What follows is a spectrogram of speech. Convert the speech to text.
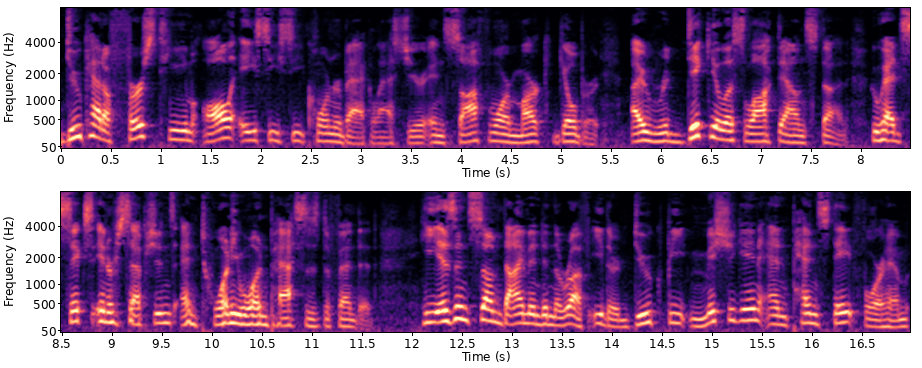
Duke had a first team all ACC cornerback last year in sophomore Mark Gilbert, a ridiculous lockdown stud who had six interceptions and 21 passes defended. He isn't some diamond in the rough either. Duke beat Michigan and Penn State for him,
